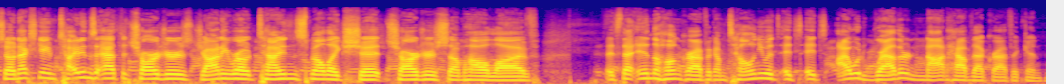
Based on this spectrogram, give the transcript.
So next game, Titans at the Chargers. Johnny wrote Titans smell like shit. Chargers somehow alive. It's that in the hung graphic. I'm telling you, it's it's it's. I would rather not have that graphic in.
